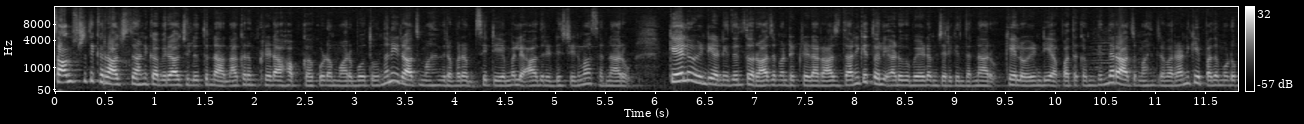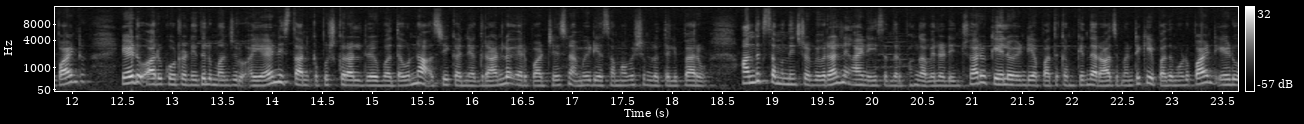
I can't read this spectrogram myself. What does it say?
సాంస్కృతిక రాజధానిగా విరాజిల్లుతున్న నగరం క్రీడా హబ్గా కూడా మారబోతోందని రాజమహేంద్రవరం సిటీ ఎమ్మెల్యే ఆదిరెడ్డి శ్రీనివాస్ అన్నారు. ఖేలో ఇండియా నిధులతో రాజమండ్రి క్రీడా రాజధానికి తొలి అడుగు వేయడం జరిగిందన్నారు. ఖేలో ఇండియా పథకం కింద రాజమహేంద్రవరానికి పదమూడు పాయింట్ ఏడు ఆరు కోట్ల నిధులు మంజూరు అయ్యాయని స్థానిక పుష్కరాల రేవు వద్ద ఉన్న శ్రీకన్య గ్రాండ్లో ఏర్పాటు చేసిన మీడియా సమావేశంలో తెలిపారు. అందుకు సంబంధించిన వివరాల్ని ఆయన ఈ సందర్భంగా వెల్లడించారు. ఖేలో ఇండియా పథకం కింద రాజమండ్రికి పదమూడు పాయింట్ ఏడు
